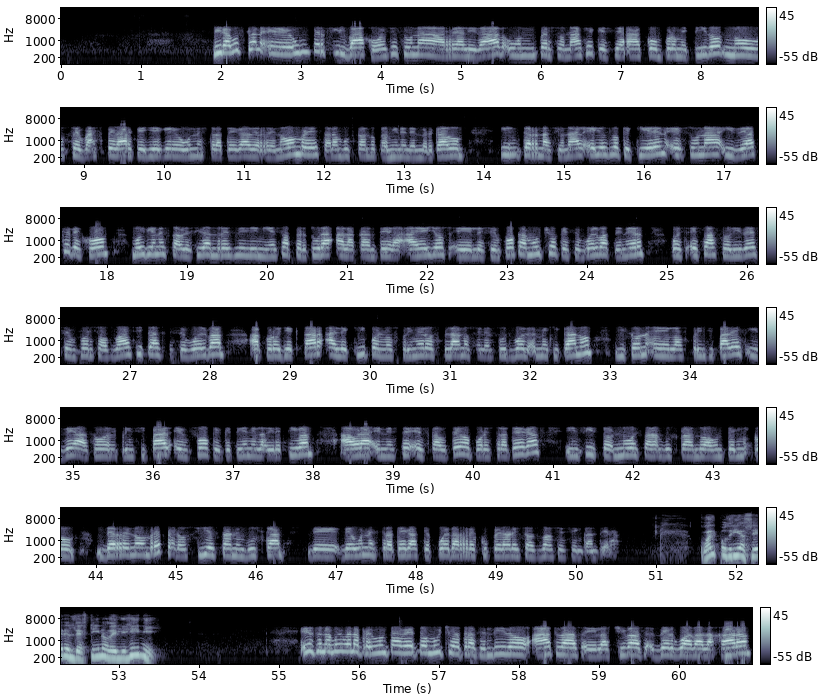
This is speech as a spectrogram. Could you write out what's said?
Mira, buscan eh, un perfil bajo, esa es una realidad, un personaje que se ha comprometido, no se va a esperar que llegue un estratega de renombre, estarán buscando también en el mercado internacional. Ellos lo que quieren es una idea que dejó muy bien establecida Andrés Lilini, esa apertura a la cantera. A ellos eh, les enfoca mucho que se vuelva a tener pues esa solidez en fuerzas básicas, que se vuelva a proyectar al equipo en los primeros planos en el fútbol mexicano y son eh, las principales ideas o el principal enfoque que tiene la directiva ahora en este escauteo por estrategas. Insisto, no estarán buscando a un técnico de renombre, pero sí están en busca de, de una estratega que pueda recuperar esas bases en cantera. ¿Cuál podría ser el destino de Lilini? Es una muy buena pregunta, Beto. Mucho ha trascendido Atlas, eh, las Chivas del Guadalajara,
